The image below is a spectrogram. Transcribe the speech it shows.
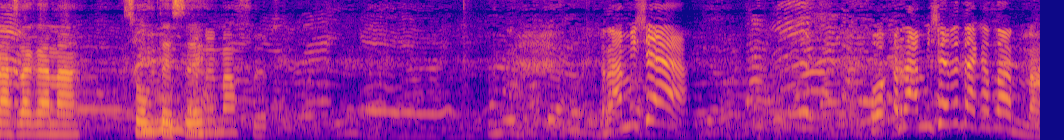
নাচা গানা চলতেছে। রামিসা ও রামিসারে দেখা যান না।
